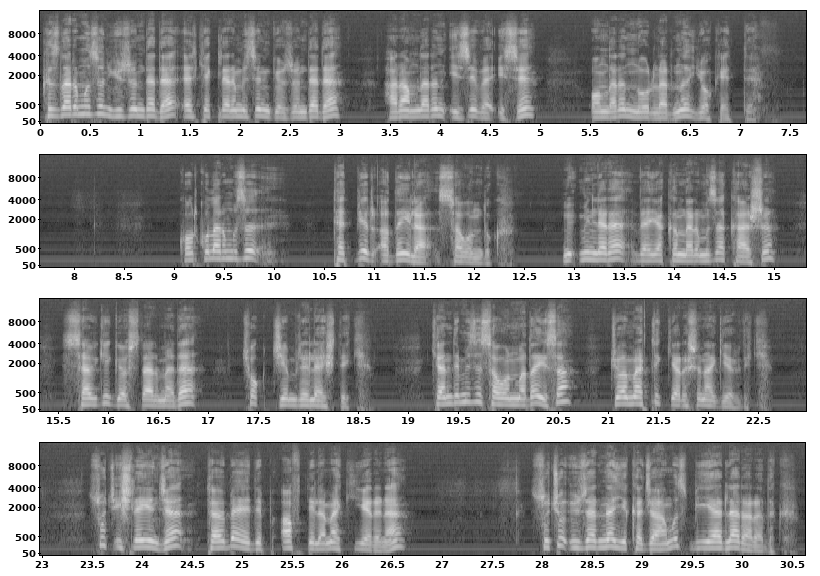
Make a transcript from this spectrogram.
Kızlarımızın yüzünde de erkeklerimizin gözünde de haramların izi ve isi onların nurlarını yok etti. Korkularımızı tedbir adıyla savunduk. Müminlere ve yakınlarımıza karşı sevgi göstermede çok cimrileştik. Kendimizi savunmada ise cömertlik yarışına girdik. Suç işleyince tövbe edip af dilemek yerine suçu üzerine yıkacağımız bir yerler aradık.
